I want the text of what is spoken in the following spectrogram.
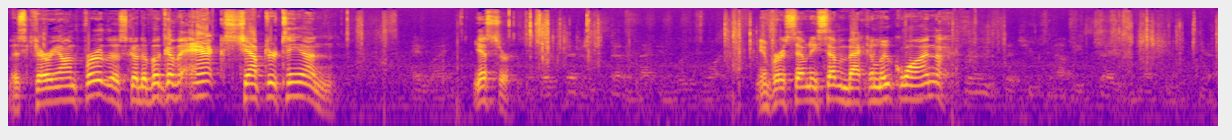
Let's carry on further. Let's go to the book of Acts, chapter 10. Hey, Yes, sir. in verse seventy-seven back in Luke one, In verse 77 back in Luke 1, proves that you cannot be saved unless you repent.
